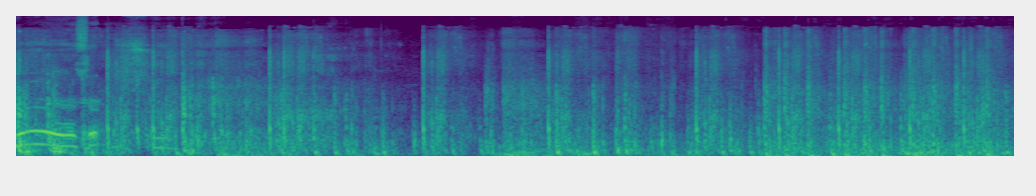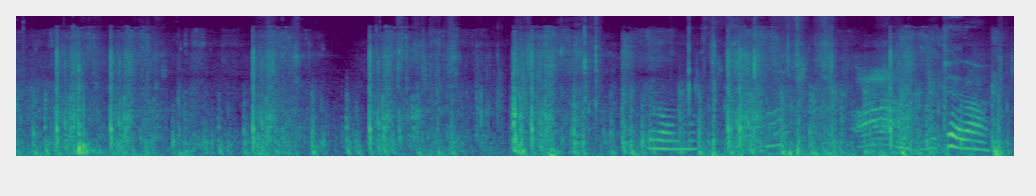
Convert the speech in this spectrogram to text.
yapacağız? Şu an sadece şu. Ben olmaz. Aa, yeter ha. Maç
